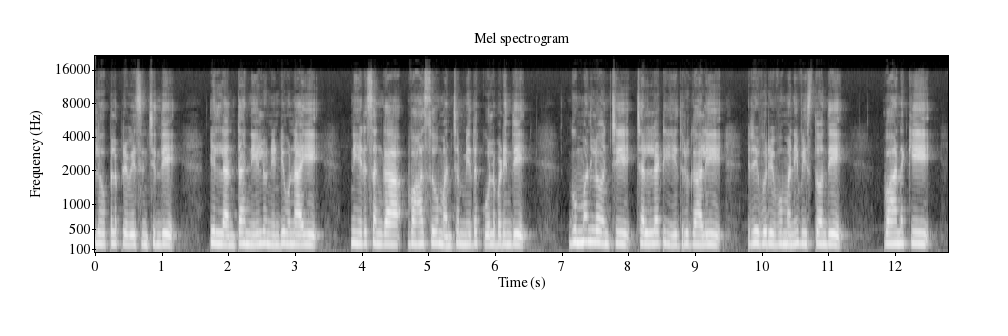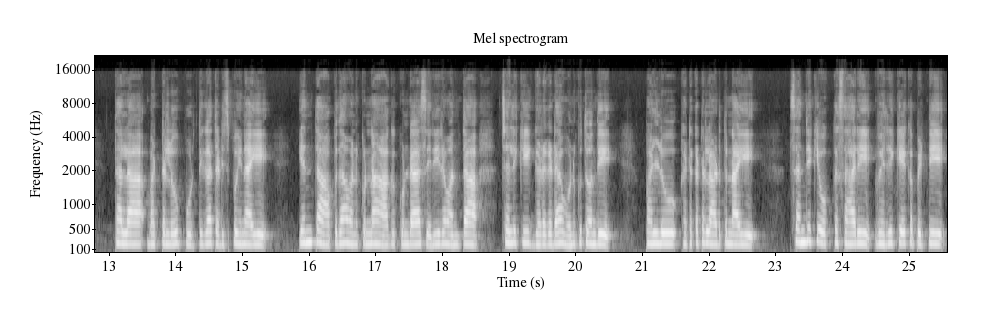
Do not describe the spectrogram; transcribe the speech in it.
లోపల ప్రవేశించింది. ఇల్లంతా నీళ్ళు నిండి ఉన్నాయి. నీరసంగా వాసు మంచం మీద కూలబడింది. గుమ్మంలోంచి చల్లటి ఈదురుగాలి రివురివ్వుమని వీస్తోంది. వానకి తల బట్టలు పూర్తిగా తడిసిపోయినాయి. ఎంత ఆపుదామనుకున్నా ఆగకుండా శరీరం అంతా చలికి గడగడ వణుకుతోంది. పళ్ళు కటకటలాడుతున్నాయి. సంధ్యకి ఒక్కసారి వెర్రికేక పెట్టి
